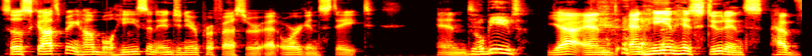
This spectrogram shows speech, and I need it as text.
So Scott's being humble. He's an engineer professor at Oregon State, and Go Beavs. Yeah, and and he and his students have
